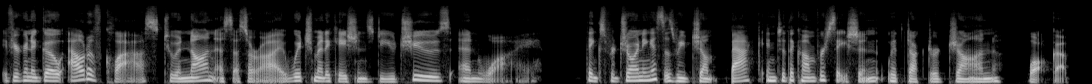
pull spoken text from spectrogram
if you're going to go out of class to a non SSRI, which medications do you choose and why? Thanks for joining us as we jump back into the conversation with Dr. John Walkup.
